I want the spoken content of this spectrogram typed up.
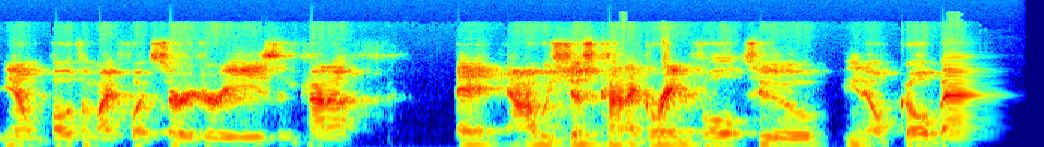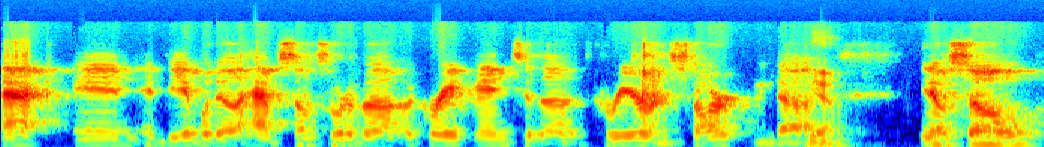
you know both of my foot surgeries and kind of. I was just kind of grateful to you know go back back and and be able to have some sort of a, a great end to the career and start and uh, yeah. you know so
